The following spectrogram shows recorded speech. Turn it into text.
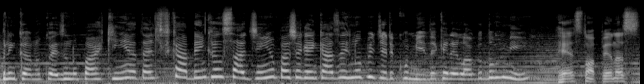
brincando com eles no parquinho até eles ficarem bem cansadinhos para chegar em casa e não pedirem comida, querer logo dormir. Restam apenas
